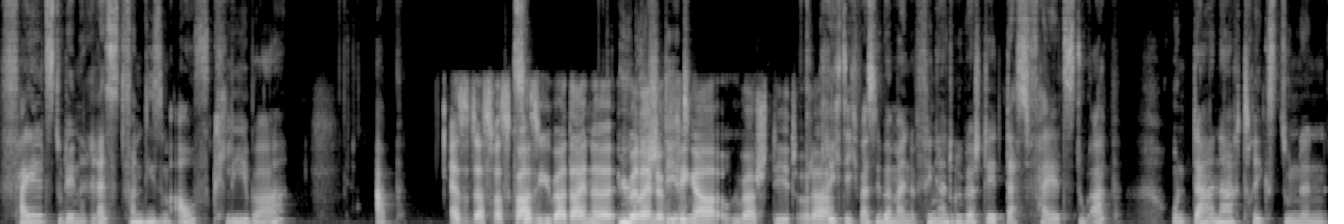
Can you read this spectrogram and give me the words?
feilst du den Rest von diesem Aufkleber ab. Also das, was quasi über deine, über deine Übersteht. Finger rübersteht, oder? Richtig, was über meine Finger drüber steht, das feilst du ab. Und danach trägst du einen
